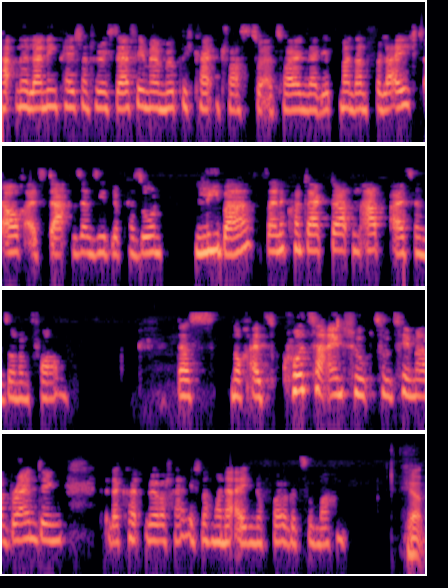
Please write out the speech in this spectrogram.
hat eine Landingpage natürlich sehr viel mehr Möglichkeiten, Trust zu erzeugen. Da gibt man dann vielleicht auch als datensensible Person lieber seine Kontaktdaten ab als in so einem Form. Das noch als kurzer Einschub zum Thema Branding. Da könnten wir wahrscheinlich noch mal eine eigene Folge zu machen. Ja,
